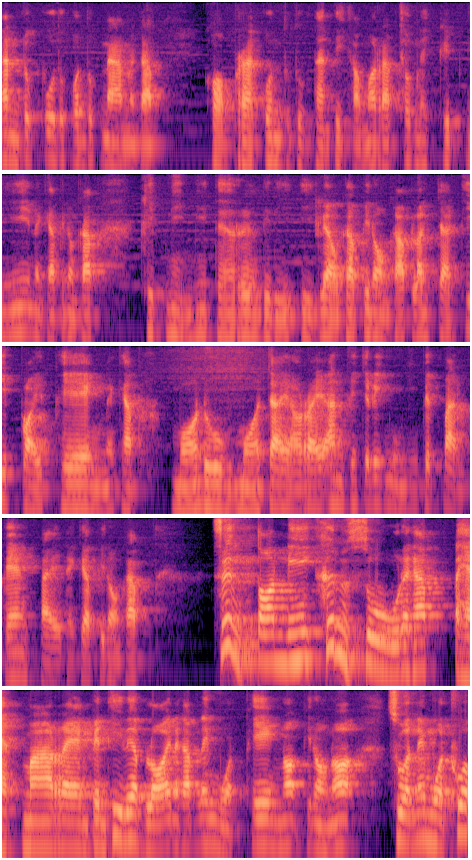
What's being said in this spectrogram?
อันทุกผู้ทุกคนทุกนามนะครับขอบพระคุณทุกๆท่านที่เข้ามารับชมในคลิปนี้นะครับพี่น้องครับ คลิปนี้มีแต่เรื่องดีๆ อีกแล้วครับพี่น้องครับหลังจากที่ปล่อยเพลงนะครับหมอดูหมอใจไรอันฟิชเจอริงอุ้งยิงเพชรบานแป้งไปนะครับพี่น้องครับ ซึ่งตอนนี้ขึ้นสู่นะครับ8มาแรงเป็นที่เรียบร้อยนะครับ ในหมวดเพลงเนาะพี่น้องเนาะส่วนในหมวดทั่ว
